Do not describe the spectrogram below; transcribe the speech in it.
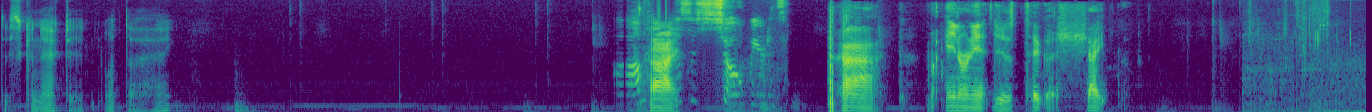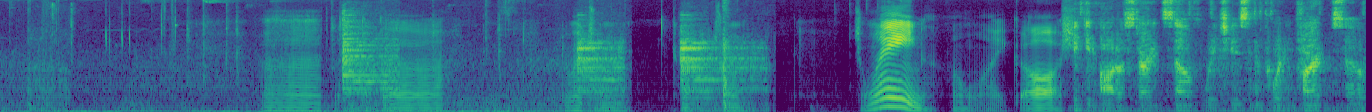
Disconnected. What the heck? Mom, Hi. This is so weird. It's Ah, my internet just took a shite. Uh, da, da, da. Do I join? Come on, join. Join! Oh my gosh. It can auto start itself, which is an important part, so you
